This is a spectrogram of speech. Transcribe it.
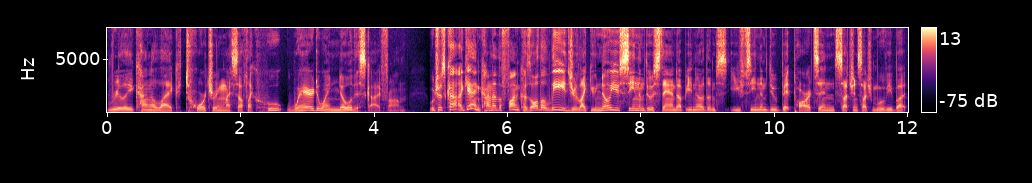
really kind of like torturing myself, like who, where do I know this guy from? Which was kind of, again kind of the fun because all the leads you're like you know you've seen them do a stand up, you know them you've seen them do bit parts in such and such movie, but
